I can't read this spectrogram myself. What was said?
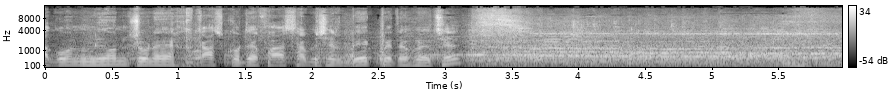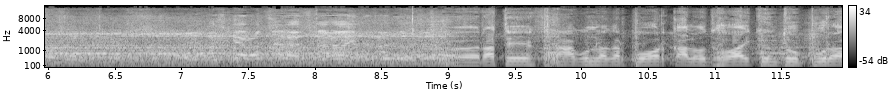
আগুন নিয়ন্ত্রণে কাজ করতে ফায়ার সার্ভিসের বেগ পেতে হয়েছে। রাতে আগুন লাগার পর কালো ধোঁয়ায় কিন্তু পুরা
